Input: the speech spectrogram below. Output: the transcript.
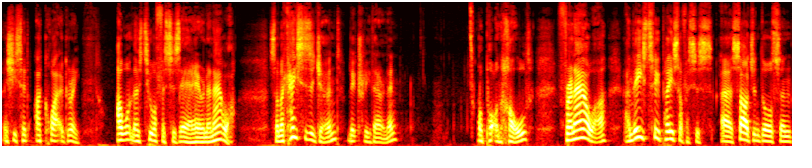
And she said, I quite agree. I want those two officers there here in an hour. So my case is adjourned, literally there and then. or put on hold for an hour. And these two police officers, uh, Sergeant Dawson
